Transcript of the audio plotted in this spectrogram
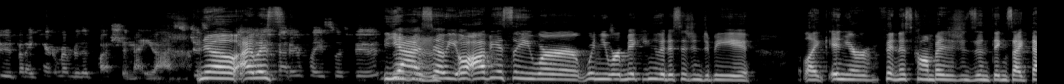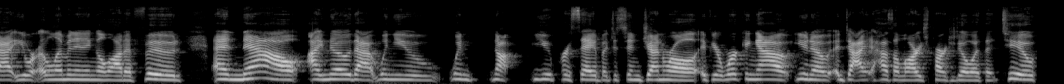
food, but I can't remember the question that you asked. No, I was- a better place with food. Yeah. Mhm. So you obviously you were when you were making the decision to be like in your fitness competitions and things like that, you were eliminating a lot of food. And now I know that when you when not you per se, but just in general, if you're working out, you know, a diet has a large part to deal with it too.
